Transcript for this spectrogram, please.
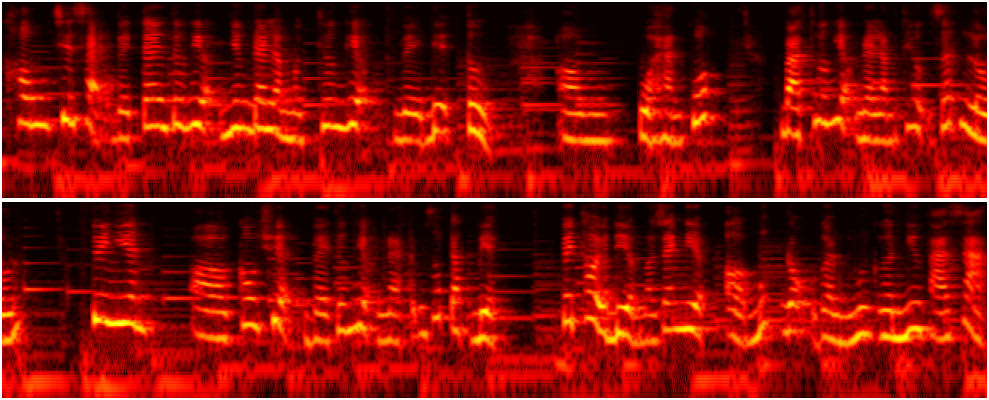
không chia sẻ về tên thương hiệu nhưng đây là một thương hiệu về điện tử um, của Hàn Quốc và thương hiệu này là một thương hiệu rất lớn. Tuy nhiên uh, câu chuyện về thương hiệu này cũng rất đặc biệt cái thời điểm mà doanh nghiệp ở mức độ gần gần như phá sản,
